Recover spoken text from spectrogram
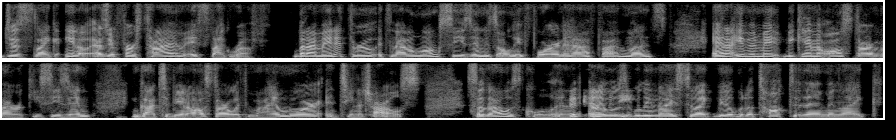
just like, you know, as your first time, it's like rough. But I made it through. It's not a long season. It's only four and a half, five months. And I even made, became an all star in my rookie season and got to be an all star with Maya Moore and Tina Charles. So that was cool. And, and it was really nice to like be able to talk to them and like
